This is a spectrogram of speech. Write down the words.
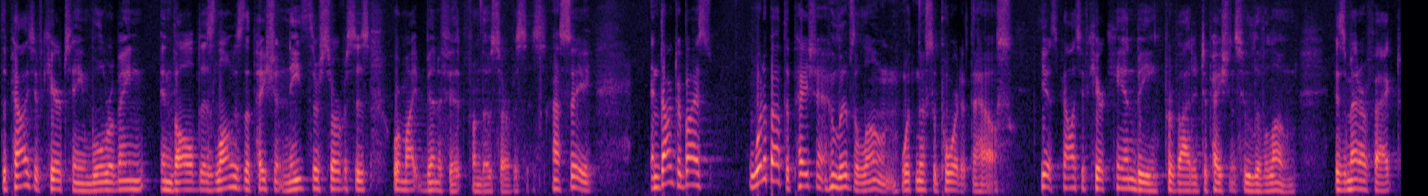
The palliative care team will remain involved as long as the patient needs their services or might benefit from those services. I see. And Dr. Buice, what about the patient who lives alone with no support at the house? Yes, palliative care can be provided to patients who live alone. As a matter of fact,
